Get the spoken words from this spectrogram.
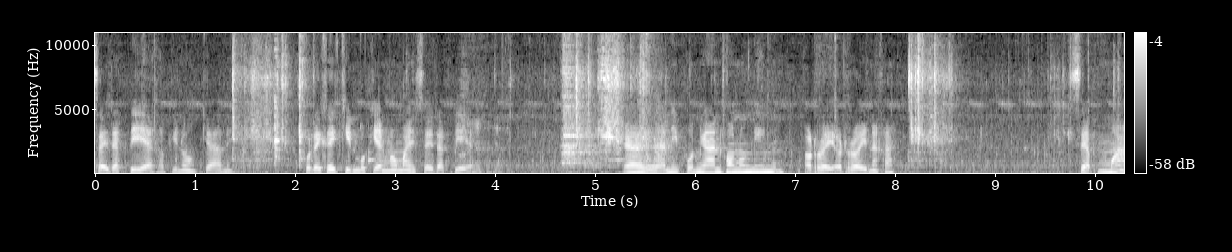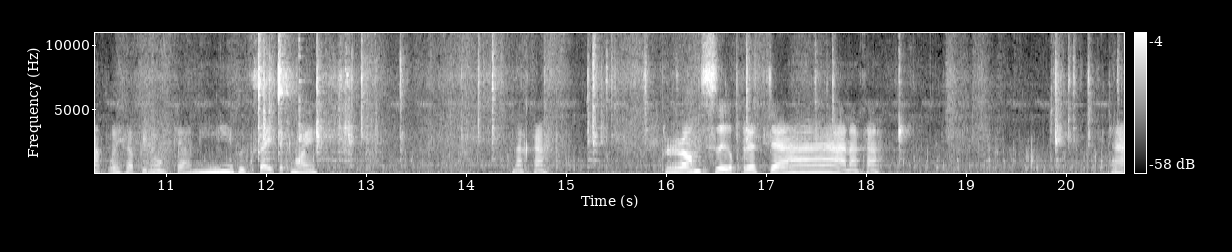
ใส่ดักเดียค่ะพี่น้องจ้านี่คนใดเคยกินบะแกงน้องใหม่ใส่ดักเดียเอออันนี้ผลงานของน้องนิ่งอร่อยอร่อยนะคะแซ่บมากเลยค่ะพี่น้องจ้านี่พึกใส่จักหน่อยนะคะ พร้อมเสิร์ฟแล้วจ้านะคะอะ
